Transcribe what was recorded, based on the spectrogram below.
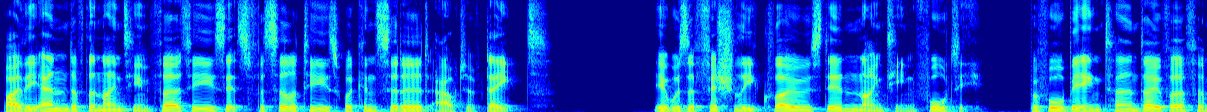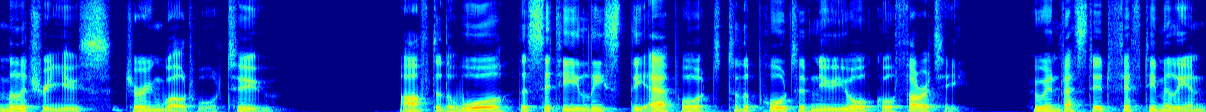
By the end of the 1930s, its facilities were considered out of date. It was officially closed in 1940, before being turned over for military use during World War II. After the war, the city leased the airport to the Port of New York Authority, who invested $50 million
